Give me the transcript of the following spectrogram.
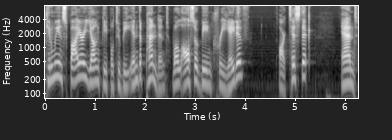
Can we inspire young people to be independent while also being creative, artistic, and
